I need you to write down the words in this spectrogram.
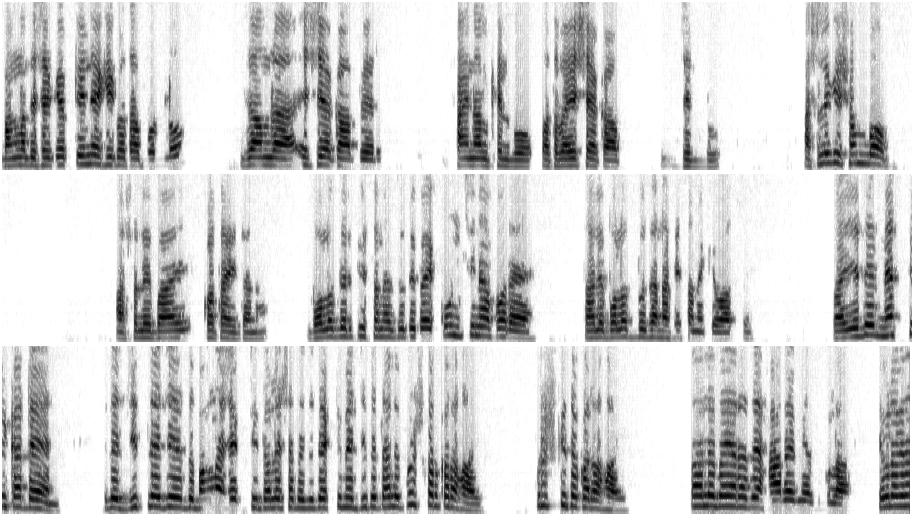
বাংলাদেশের ক্যাপ্টেন একই কথা বলল, যে আমরা এশিয়া কাপের ফাইনাল খেলব অথবা এশিয়া কাপ জিতবো। আসলে কি সম্ভব? আসলে ভাই, কথা এটা না। বলদের পিছনে যদি ভাই কোন চিনা পড়ে, তাহলে বলদ বোঝা না পিছনে কেউ আছে। ভাই, এদের ম্যাচ ফি কাটেন। এদের জিতলে যেহেতু বাংলাদেশ একটি দলের সাথে যদি একটি ম্যাচ জিতে, তাহলে পুরস্কার করা হয়, পুরস্কৃত করা হয়। তাহলে ভাই এরা যে হারে ম্যাচগুলা এগুলো কেন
